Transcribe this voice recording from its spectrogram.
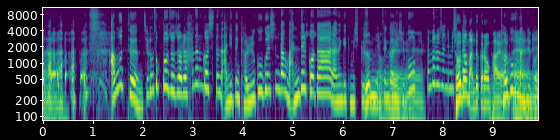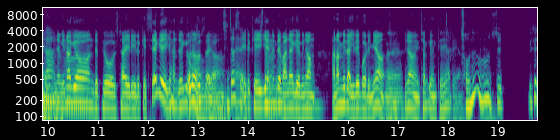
예. 아무튼 지금 속도 조절을 하는 것이든 아니든 결국은 신당 만들 거다라는 게 김식 교수님 그럼요. 생각이시고 네, 네. 현 변호사님은 저도 만들 거라고 봐요. 결국은 예, 만들 예. 거다. 왜냐면 아. 이낙연 대표 스타일이 이렇게 세게 얘기한 적이 그럼. 없었어요. 아, 진짜 예, 세- 이렇게 얘기했는데 세더라고요. 만약에 그냥 안 합니다 이래 버리면 네. 그냥 정계 은퇴해야 돼요. 저는 네. 진짜 요새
